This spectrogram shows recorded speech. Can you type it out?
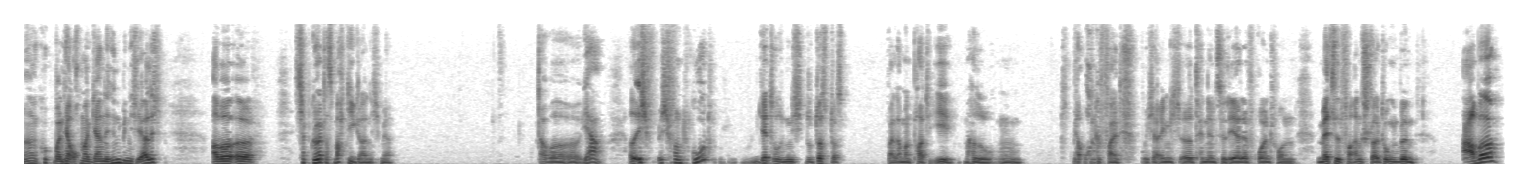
Ne, guckt man ja auch mal gerne hin, bin ich ehrlich. Aber äh, ich habe gehört, das macht die gar nicht mehr. Aber äh, ja, also ich, ich fand's gut. Jetzt also nicht so das, das Ballermann Party eh. Also mh, hat mir auch gefallen, wo ich eigentlich äh, tendenziell eher der Freund von Metal-Veranstaltungen bin. Aber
